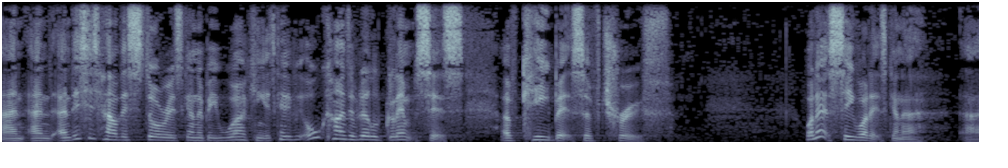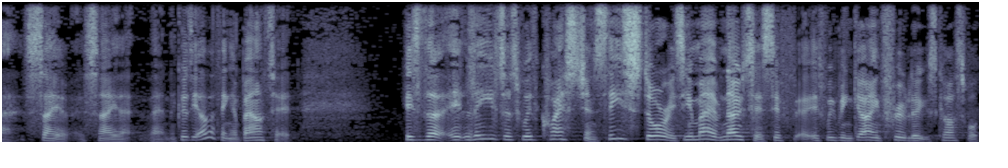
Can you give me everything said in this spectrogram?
And, and, and this is how this story is going to be working. It's going to be all kinds of little glimpses of key bits of truth. Well, let's see what it's going to uh, say, say then. Because the other thing about it is that it leaves us with questions. These stories, you may have noticed if, if we've been going through Luke's gospel,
